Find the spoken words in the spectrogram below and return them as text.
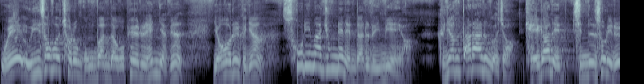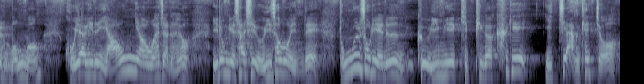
왜 의성어처럼 공부한다고 표현을 했냐면 영어를 그냥 소리만 흉내 낸다는 의미예요. 그냥 따라하는 거죠. 개가 내, 짖는 소리를 멍멍, 고양이는 야옹야옹 하잖아요. 이런 게 사실 의성어인데 동물 소리에는 그 의미의 깊이가 크게 있지 않겠죠.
